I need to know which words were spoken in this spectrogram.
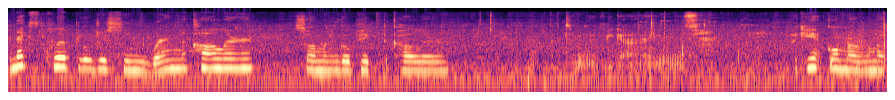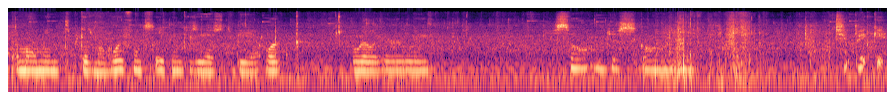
the next clip, you'll just see me wearing the color. So I'm gonna go pick the color. Guys. I can't go in my room at the moment because my boyfriend's sleeping because he has to be at work really early. So I'm just going to pick it.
